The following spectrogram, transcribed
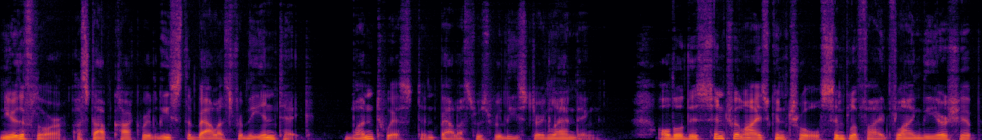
Near the floor, a stopcock released the ballast from the intake. One twist and ballast was released during landing. Although this centralized control simplified flying the airship,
